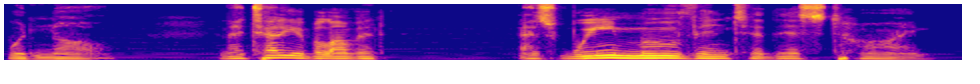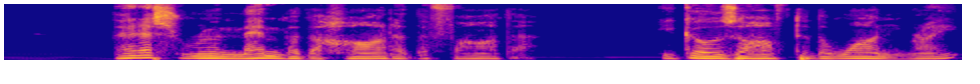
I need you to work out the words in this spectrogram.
would know. And I tell you, beloved, as we move into this time, let us remember the heart of the Father. He goes after the one, right?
